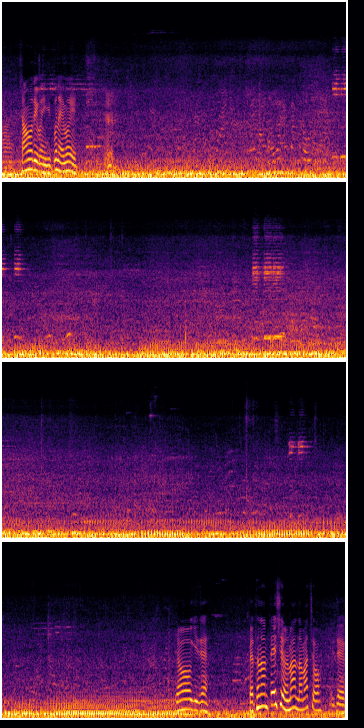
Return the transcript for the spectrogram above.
아, 잠옷 입은 이쁜 애머이 여기 이제 베트남 떼시 얼마 안 남았죠. 이제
